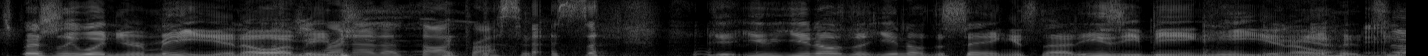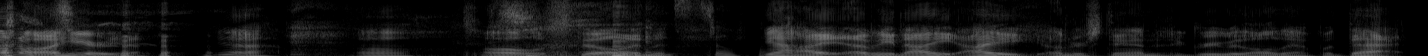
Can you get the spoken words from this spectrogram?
especially when you're me you know i you mean run out of thought process. you, you you know the you know the saying it's not easy being me you know Yeah. it's no, no, I hear you. Yeah. Oh, oh, still, and It's still yeah, I, I mean, I, I understand and agree with all that, but that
